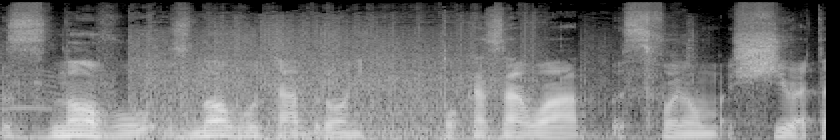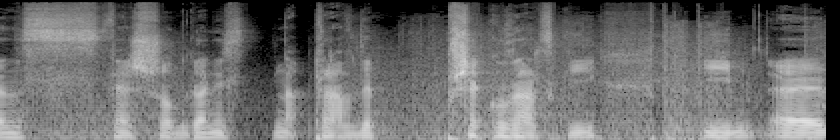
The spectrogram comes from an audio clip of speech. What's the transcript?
znowu, znowu ta broń pokazała swoją siłę. Ten, ten shotgun jest naprawdę przekozacki i e,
